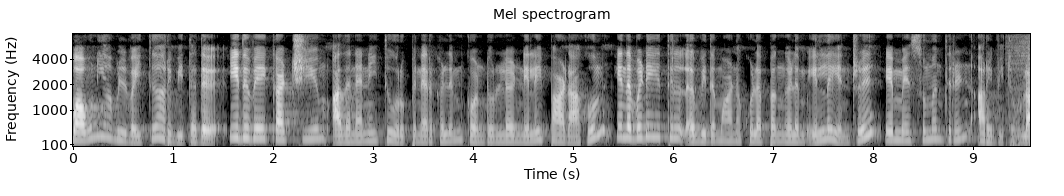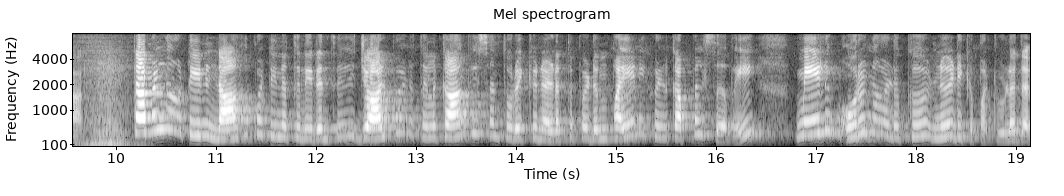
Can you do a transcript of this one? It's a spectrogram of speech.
வவுனியாவில் வைத்து அறிவித்தது. இதுவே கட்சியும் அதன் அனைத்து உறுப்பினர்களும் கொண்டுள்ள நிலைப்பாடாகும். இந்த விடயத்தில் எவ்விதமான குழப்பங்களும் இல்லை என்று எம். ஏ. சுமந்திரன் அறிவித்துள்ளார். தமிழ்நாட்டின் நாகப்பட்டினத்திலிருந்து ஜாழ்ப்பாணத்தில் காங்கேசன் துறைக்கு நடத்தப்படும் பயணிகள் கப்பல் சேவை மேலும் ஒரு நாளுக்கு நீடிக்கப்பட்டுள்ளது.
